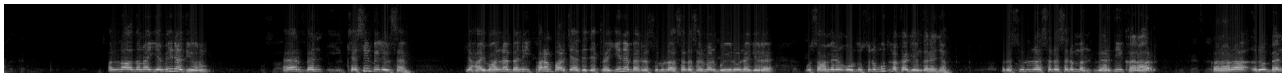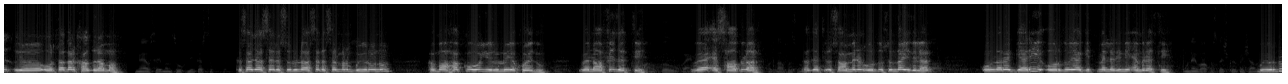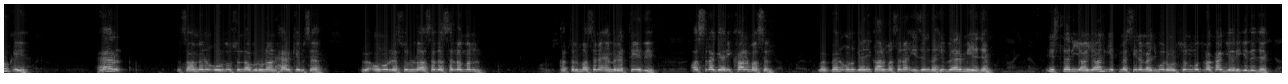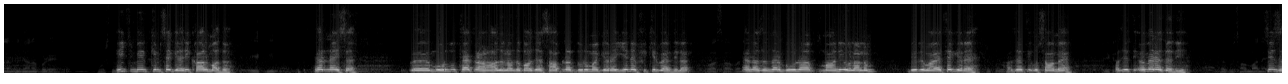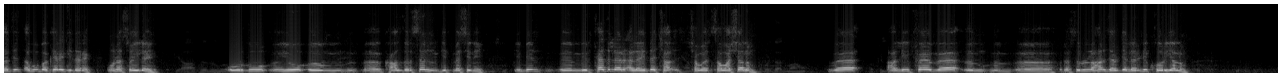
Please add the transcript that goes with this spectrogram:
Allah adına yemin ediyorum eğer ben kesin bilirsem ki hayvanlar beni paramparça edecekler. Yine ben Resulullah sallallahu aleyhi ve sellem'in buyruğuna göre Usame'nin ordusunu mutlaka göndereceğim. Resulullah sallallahu aleyhi ve sellem'in verdiği karar kararı ben e, ortadan kaldıramam. Kısacası Resulullah sallallahu aleyhi ve sellem'in buyruğunu kama hakkuhu yürürlüğe koydu ve nafiz etti. Ve eshablar Hz. Usame'nin ordusundaydılar. Onlara geri orduya gitmelerini emretti. Buyurdu ki her Usame'nin ordusunda bulunan her kimse ve onun Resulullah sallallahu aleyhi ve sellem'in katılmasını emrettiydi. Asla geri kalmasın. Ve ben onu geri kalmasına izin dahi vermeyeceğim. İster yayan gitmesine mecbur olsun mutlaka geri gidecek. Hiçbir kimse geri kalmadı. Her neyse e, ordu tekrar hazırlandı. Bazı sahabeler duruma göre yine fikir verdiler. En azından buna mani olalım. Bir rivayete göre Hazreti Usame Hazreti Ömer'e dedi siz Hazreti Ebu Bakır'a giderek ona söyleyin orduyu ıı, kaldırsın gitmesini ki biz e, mürtedler aleyhinde savaşalım ve halife ve ıı, Resulullah'ın zevcelerini koruyalım.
